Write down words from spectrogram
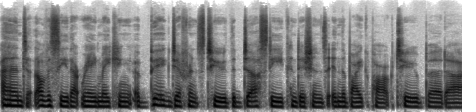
And obviously, that rain making a big difference to the dusty conditions in the bike park, too. But uh,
